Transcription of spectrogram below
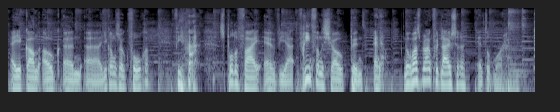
En je kan, ook een, eh, je kan ons ook volgen via Spotify en via vriendvandeshow.nl. Nogmaals bedankt voor het luisteren en tot morgen.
